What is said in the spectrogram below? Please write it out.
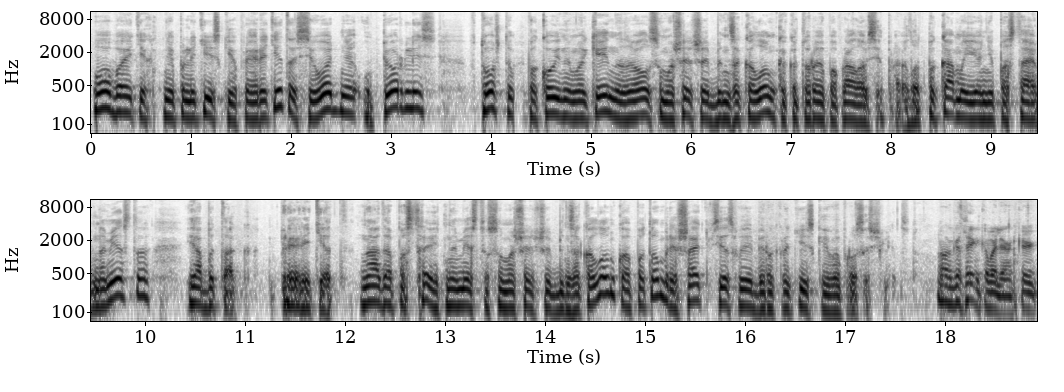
оба этих внешнеполитических приоритета сегодня уперлись в то, что покойный Маккейн называл сумасшедшая бензоколонка, которая поправила все правила. Вот пока мы ее не поставим на место, я бы так, приоритет. Надо поставить на место сумасшедшую бензоколонку, а потом решать все свои бюрократические вопросы членства. Ну, господин Коваленко,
